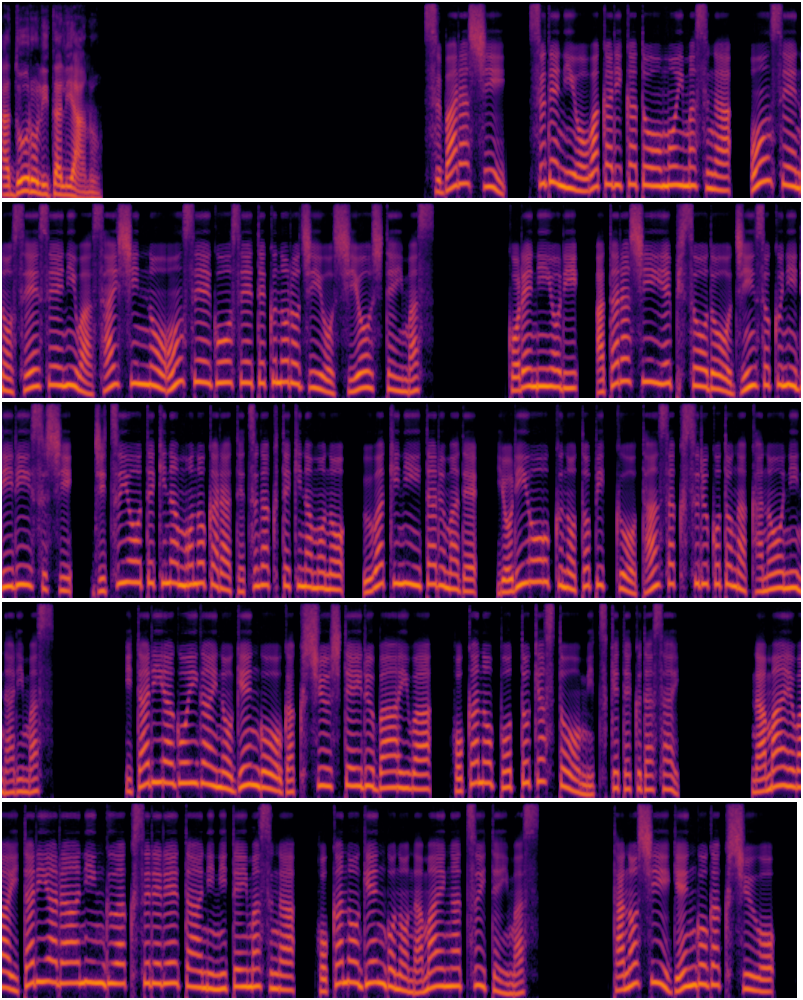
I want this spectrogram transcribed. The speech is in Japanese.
Adoro l'italiano. 素晴らしい。すでにお分かりかと思いますが、音声の生成には最新の音声合成テクノロジーを使用しています。これにより、新しいエピソードを迅速にリリースし、実用的なものから哲学的なもの、浮気に至るまで、より多くのトピックを探索することが可能になります。イタリア語以外の言語を学習している場合は、他のポッドキャストを見つけてください。名前はイタリアラーニングアクセレレーターに似ていますが、他の言語の名前がついています。楽しい言語学習を。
